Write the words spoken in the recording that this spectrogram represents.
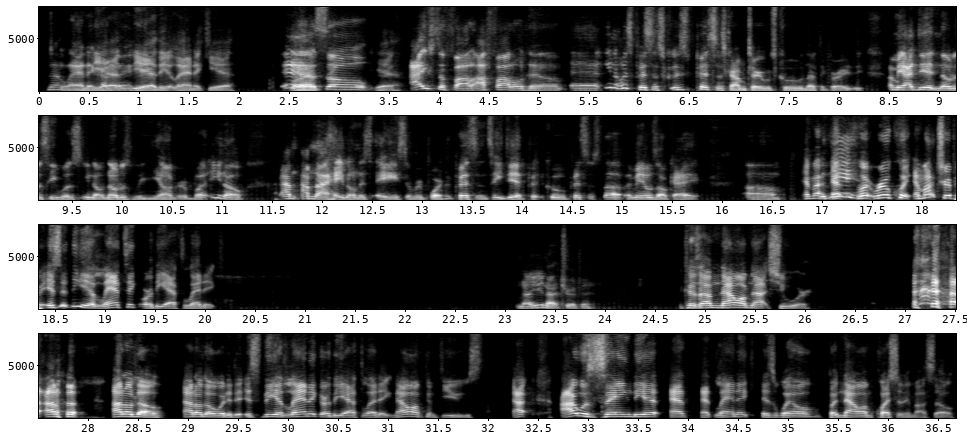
The Atlantic. I yeah think. yeah the Atlantic yeah Yeah, Or- so yeah I used to follow. I followed him, and you know his Pistons. His Pistons commentary was cool. Nothing crazy. I mean, I did notice he was, you know, noticeably younger, but you know, I'm, I'm not hating on his age to report the Pistons. He did p- cool Piston stuff. I mean, it was okay. Um, Am I, But then- uh, real quick? Am I tripping? Is it the Atlantic or the Athletic? no, you're not tripping. Because I'm now I'm not sure. I don't I don't know. I don't know what it is. It's the Atlantic or the Athletic. Now I'm confused. I, I was saying the At- Atlantic as well, but now I'm questioning myself.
